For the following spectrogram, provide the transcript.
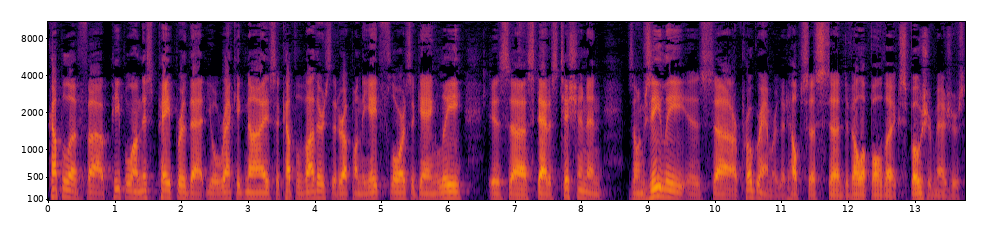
couple of uh, people on this paper that you'll recognize, a couple of others that are up on the eighth floor. Gang Li is a statistician, and Zhongzi Li is uh, our programmer that helps us uh, develop all the exposure measures.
